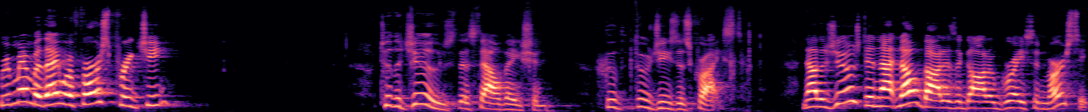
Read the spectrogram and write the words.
Remember, they were first preaching to the Jews this salvation through, through Jesus Christ. Now, the Jews did not know God as a God of grace and mercy.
